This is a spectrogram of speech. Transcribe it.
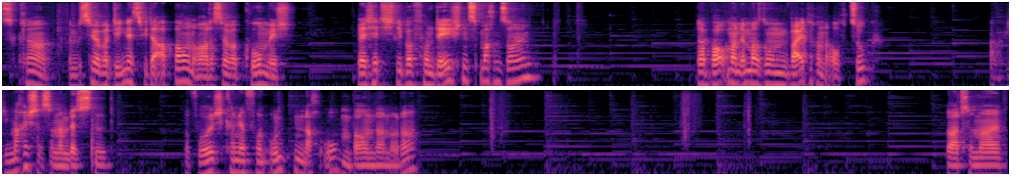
Ist klar. Dann müssen wir aber den jetzt wieder abbauen. Oh, das wäre aber komisch. Vielleicht hätte ich lieber Foundations machen sollen. Da baut man immer so einen weiteren Aufzug. Aber wie mache ich das dann am besten? Obwohl, ich kann ja von unten nach oben bauen dann, oder? Warte mal.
